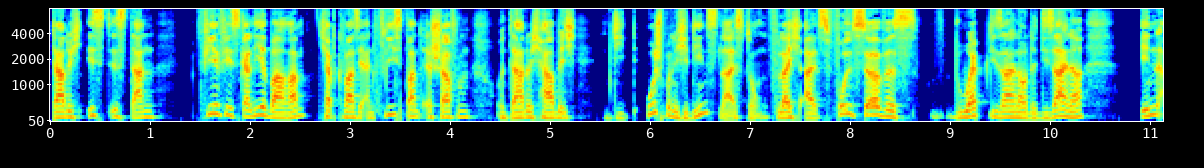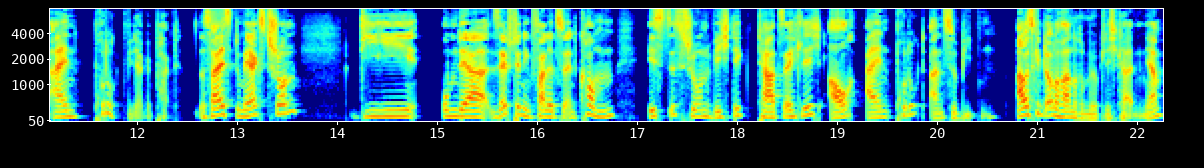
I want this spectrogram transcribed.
Dadurch ist es dann viel, viel skalierbarer. Ich habe quasi ein Fließband erschaffen und dadurch habe ich die ursprüngliche Dienstleistung, vielleicht als Full-Service Webdesigner oder Designer, in ein Produkt wiedergepackt. Das heißt, du merkst schon, die, um der selbstständigen Falle zu entkommen, ist es schon wichtig, tatsächlich auch ein Produkt anzubieten. Aber es gibt auch noch andere Möglichkeiten, ja.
